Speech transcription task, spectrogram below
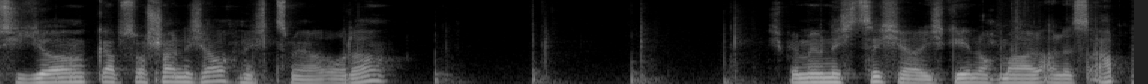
hier gab es wahrscheinlich auch nichts mehr, oder? Bin mir nicht sicher. Ich gehe nochmal alles ab.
